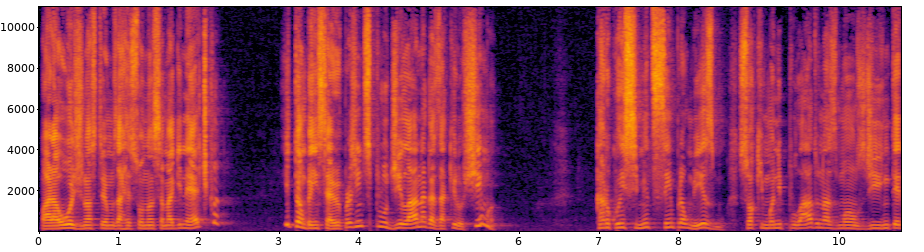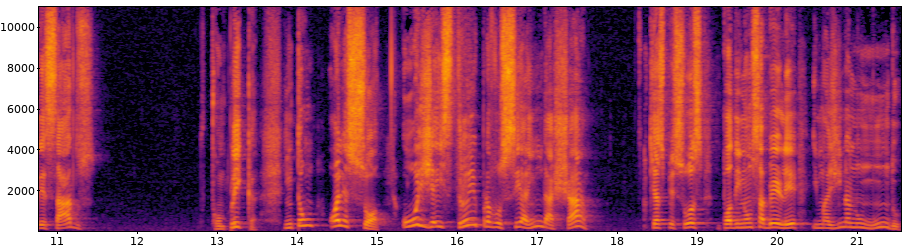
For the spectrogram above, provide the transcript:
para hoje nós termos a ressonância magnética e também serve para a gente explodir lá Nagasaki Hiroshima. Cara, o conhecimento sempre é o mesmo, só que manipulado nas mãos de interessados complica. Então, olha só, hoje é estranho para você ainda achar que as pessoas podem não saber ler. Imagina num mundo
